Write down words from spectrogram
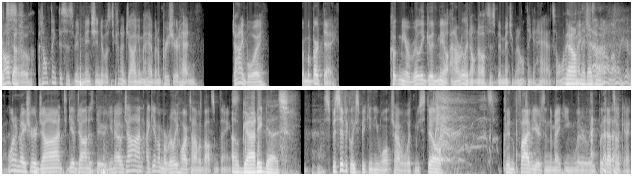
Good also, stuff. I don't think this has been mentioned. It was kind of jogging my head, but I'm pretty sure it hadn't. Johnny Boy, from a birthday, cooked me a really good meal, and I really don't know if this has been mentioned, but I don't think it had. So I wanted No, to make it sure, has No, not. I, don't, I want to hear about it. wanted to make sure John to give John his due. You know, John, I give him a really hard time about some things. Oh God, he does. Specifically speaking, he won't travel with me. Still, it's been five years in the making, literally, but that's okay.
